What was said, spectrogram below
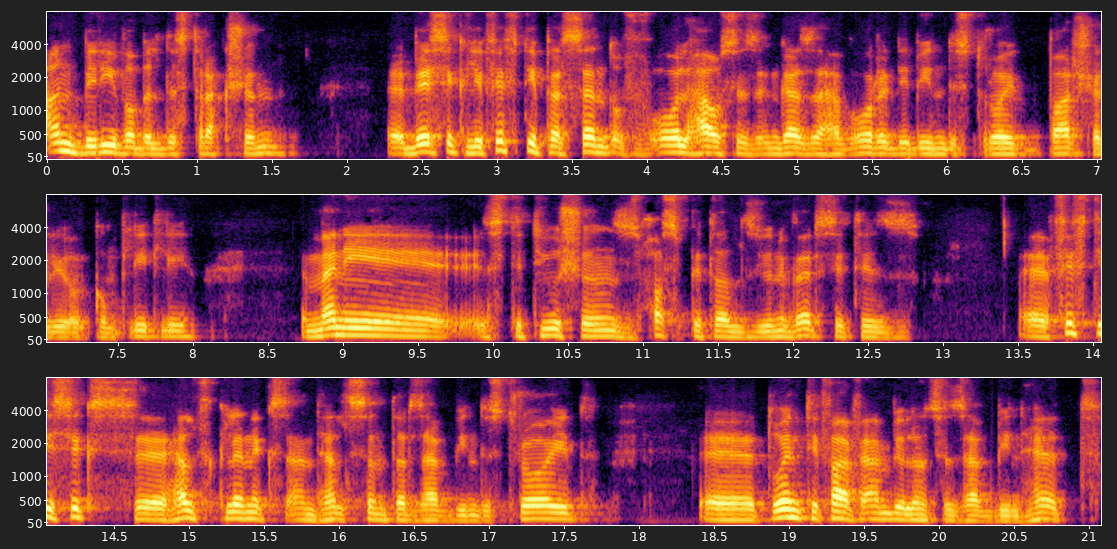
unbelievable destruction. Uh, basically, 50% of all houses in Gaza have already been destroyed partially or completely. Many institutions, hospitals, universities, uh, 56 uh, health clinics and health centers have been destroyed. Uh, 25 ambulances have been hit.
